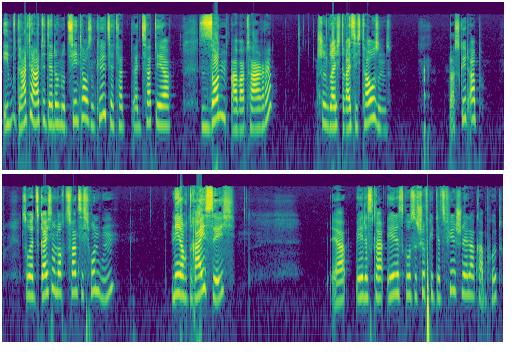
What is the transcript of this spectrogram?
Eben gerade hatte der doch nur 10.000 Kills. Jetzt hat, jetzt hat der Sonnenavatar schon gleich 30.000. Das geht ab. So, jetzt gleich nur noch 20 Runden. Ne, noch 30. Ja, jedes, jedes große Schiff geht jetzt viel schneller kaputt.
